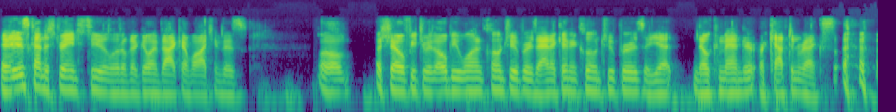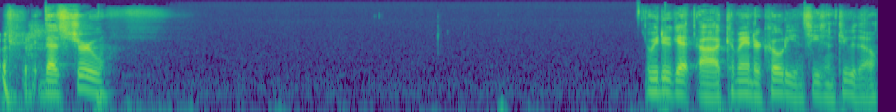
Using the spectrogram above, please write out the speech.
And it is kind of strange too, a little bit going back and watching this. Well, a show featuring Obi Wan clone troopers, Anakin and clone troopers, and yet no commander or Captain Rex. That's true. We do get uh, Commander Cody in season two, though.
